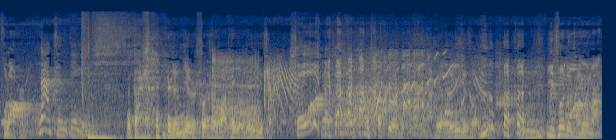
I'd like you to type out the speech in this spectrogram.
傅老师吧？那肯定。那但是任静儿说实话，他有这意思，谁？他有这意思，一说就成了吗？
